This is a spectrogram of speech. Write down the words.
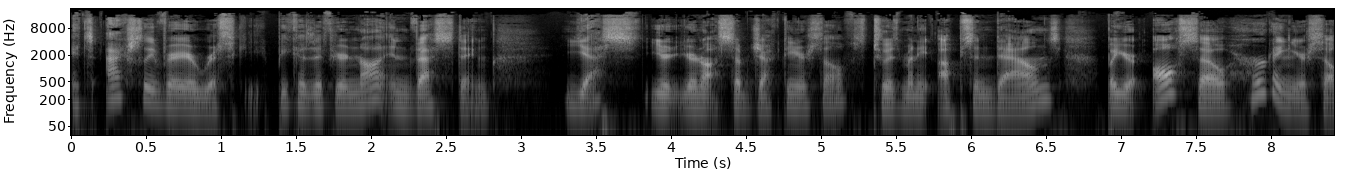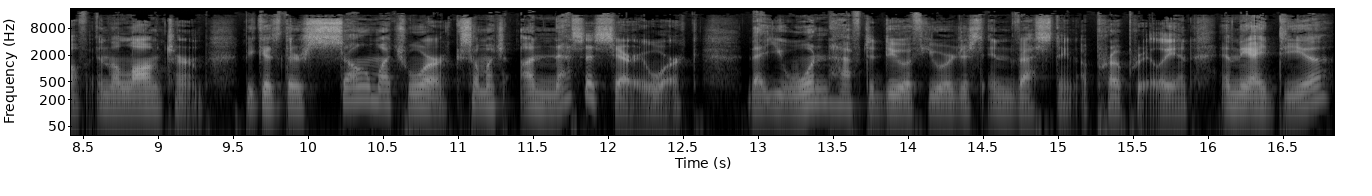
it's actually very risky because if you're not investing, yes, you're, you're not subjecting yourselves to as many ups and downs, but you're also hurting yourself in the long term because there's so much work, so much unnecessary work that you wouldn't have to do if you were just investing appropriately. And, and the idea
